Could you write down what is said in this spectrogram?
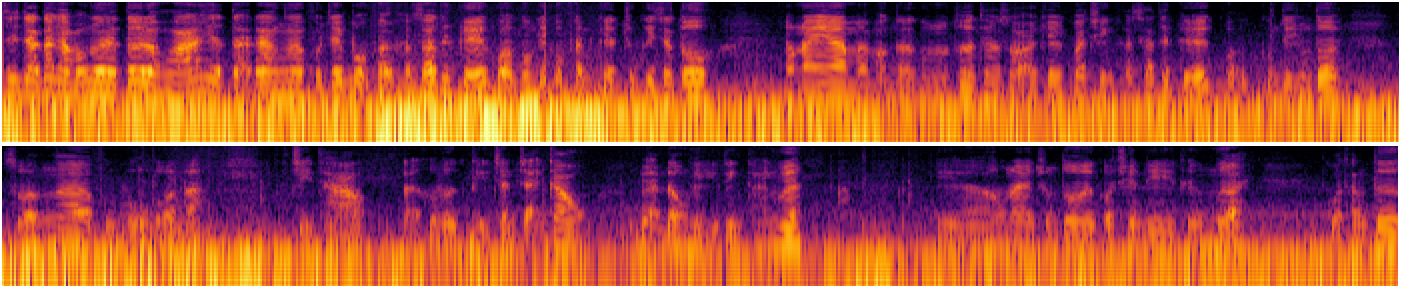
xin chào tất cả mọi người, tôi là Hóa, hiện tại đang ờ, phụ trách bộ phận khảo sát thiết kế của công ty cổ phần kiến trúc Kisato. Hôm nay ờ, mời mọi người cùng chúng tôi theo dõi cái quá trình khảo sát thiết kế của công ty chúng tôi xuống ờ, phục vụ của chị Thảo tại khu vực thị trấn Trại Cao, huyện Đồng Hỷ, tỉnh Thái Nguyên. Thì hôm nay chúng tôi có chuyến đi thứ 10 của tháng 4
